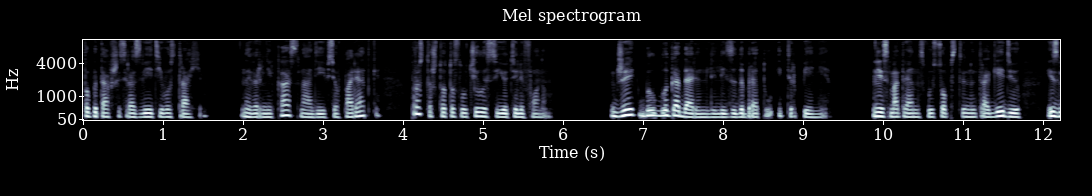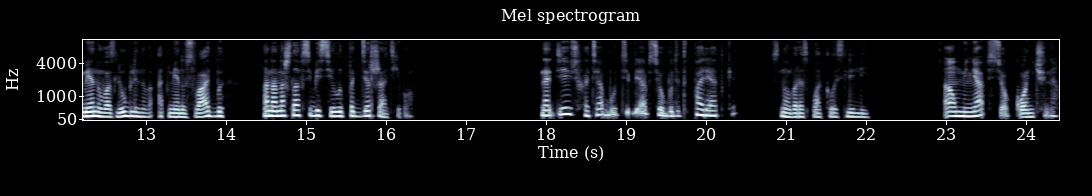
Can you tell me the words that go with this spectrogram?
попытавшись развеять его страхи. Наверняка с Надей все в порядке, просто что-то случилось с ее телефоном. Джейк был благодарен Лили за доброту и терпение. Несмотря на свою собственную трагедию, измену возлюбленного, отмену свадьбы, она нашла в себе силы поддержать его. «Надеюсь, хотя бы у тебя все будет в порядке», — снова расплакалась Лили. «А у меня все кончено».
